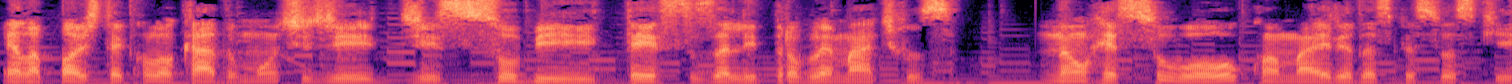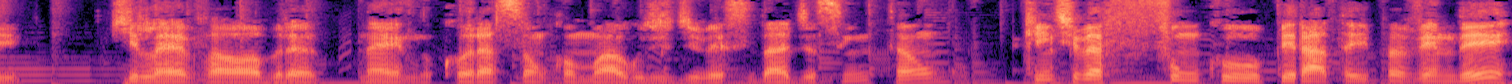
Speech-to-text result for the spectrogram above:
Ela pode ter colocado um monte de, de subtextos ali problemáticos, não ressoou com a maioria das pessoas que, que leva a obra né, no coração como algo de diversidade assim, então quem tiver Funko pirata aí pra vender,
